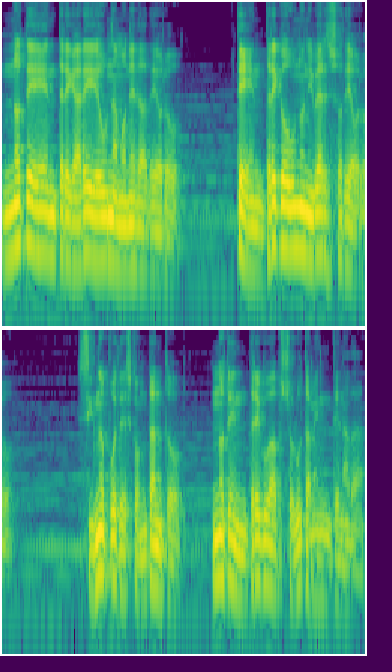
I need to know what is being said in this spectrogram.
No te entregaré una moneda de oro, te entrego un universo de oro. Si no puedes con tanto, no te entrego absolutamente nada.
